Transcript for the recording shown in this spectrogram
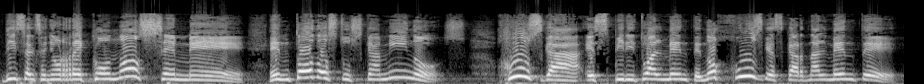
dice el Señor, reconóceme en todos tus caminos. Juzga espiritualmente, no juzgues carnalmente.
